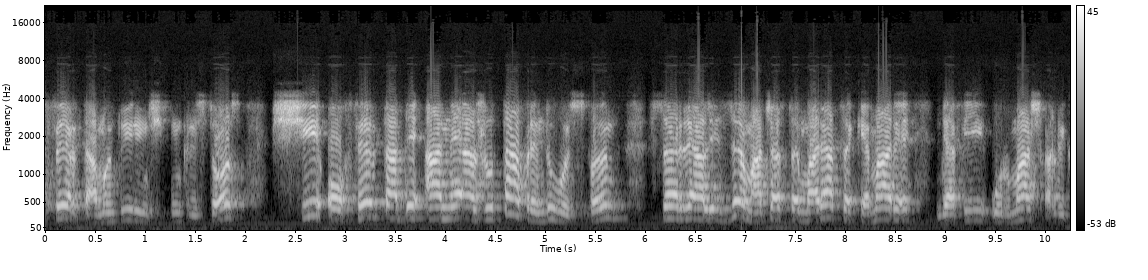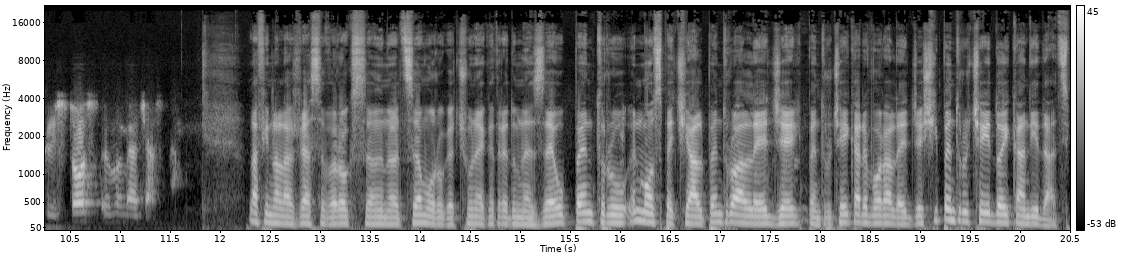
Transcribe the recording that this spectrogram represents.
oferta mântuirii în Hristos și oferta de a ne ajuta prin Duhul Sfânt să realizăm această măreață chemare de a fi urmași al lui Hristos în lumea aceasta. La final aș vrea să vă rog să înălțăm o rugăciune către Dumnezeu pentru, în mod special, pentru alegeri, pentru cei care vor alege și pentru cei doi candidați.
